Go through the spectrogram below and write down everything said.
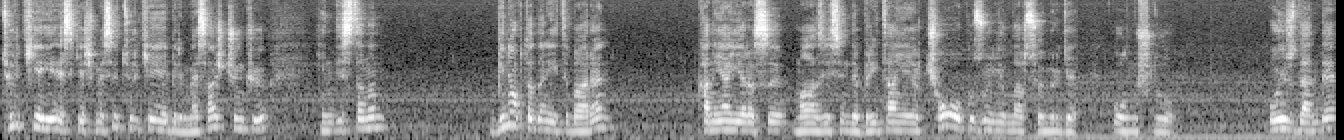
Türkiye'yi es geçmesi Türkiye'ye bir mesaj çünkü Hindistan'ın bir noktadan itibaren kanayan yarası mazisinde Britanya'ya çok uzun yıllar sömürge olmuşluğu. O yüzden de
